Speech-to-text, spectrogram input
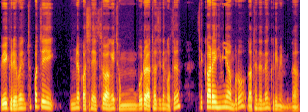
위 그림은 첫 번째 입력 가신 S왕의 정보를 얕아지는 것을 색깔의 희미함으로 나타내는 그림입니다.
